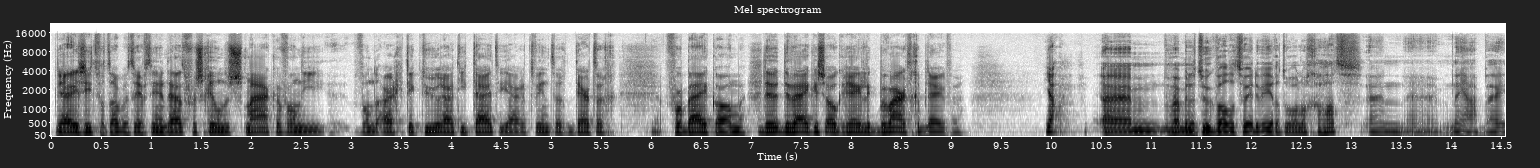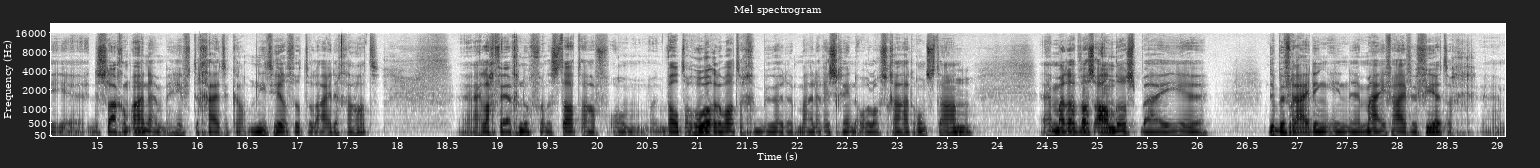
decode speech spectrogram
Ja, je ziet wat dat betreft inderdaad verschillende smaken van, die, van de architectuur uit die tijd, de jaren 20, 30, ja. voorbij komen. De, de wijk is ook redelijk bewaard gebleven. Ja, ehm, we hebben natuurlijk wel de Tweede Wereldoorlog gehad. En uh, nou ja, bij uh, de slag om Arnhem heeft de Geitenkamp niet heel veel te lijden gehad. Uh, hij lag ver genoeg van de stad af om wel te horen wat er gebeurde, maar er is geen oorlogsschade ontstaan. Mm -hmm. maar dat was anders bij de bevrijding in mei 45. Ehm,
